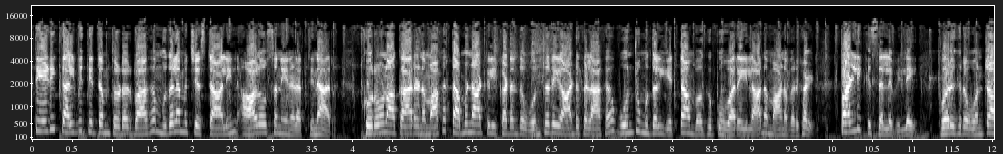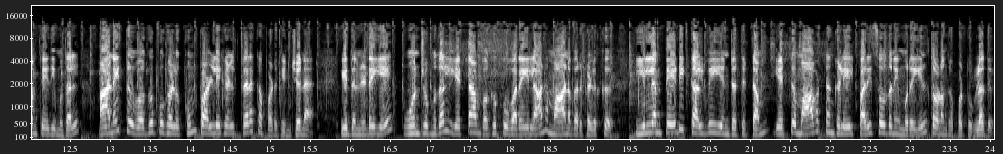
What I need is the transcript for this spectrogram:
தேடி கல்வி திட்டம் தொடர்பாக முதலமைச்சர் ஸ்டாலின் ஆலோசனை நடத்தினார். கொரோனா காரணமாக தமிழ்நாட்டில் கடந்த ஒன்றரை ஆண்டுகளாக ஒன்று முதல் எட்டாம் வகுப்பு வரையிலான மாணவர்கள் பள்ளிக்கு செல்லவில்லை. வருகிற ஒன்றாம் தேதி முதல் அனைத்து வகுப்புகளுக்கும் பள்ளிகள் திறக்கப்படுகின்றன. இதனிடையே ஒன்று முதல் எட்டாம் வகுப்பு வரையிலான மாணவர்களுக்கு இல்லம் தேடி கல்வி என்ற திட்டம் எட்டு மாவட்டங்களில் பரிசோதனை முறையில் தொடங்கப்பட்டுள்ளது.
